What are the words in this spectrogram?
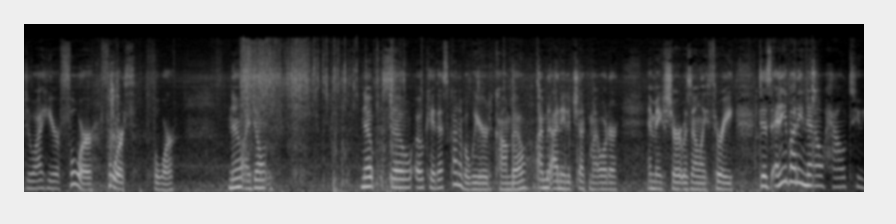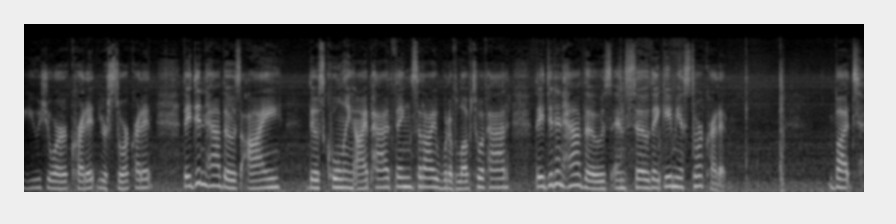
Do I hear four? Fourth. Four. No, I don't. Nope. So, okay, that's kind of a weird combo. I mean, I need to check my order and make sure it was only three. Does anybody know how to use your credit, your store credit? They didn't have those i those cooling iPad things that I would have loved to have had. They didn't have those, and so they gave me a store credit. But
